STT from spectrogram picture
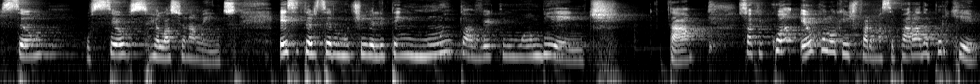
são os seus relacionamentos. Esse terceiro motivo ele tem muito a ver com o ambiente, tá? Só que eu coloquei de forma separada porque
